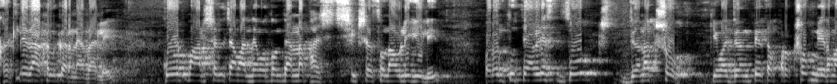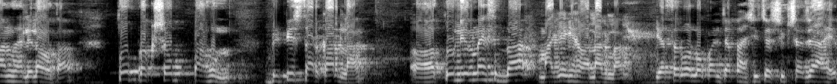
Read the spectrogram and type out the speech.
खटले दाखल करण्यात आले. कोर्ट मार्शलच्या माध्यमातून त्यांना फाशी शिक्षा सुनावली गेली. परंतु त्यावेळेस जो जनक्षोभ किंवा जनतेचा प्रक्षोभ निर्माण झालेला होता तो प्रक्षोभ पाहून ब्रिटिश सरकारला तो निर्णय सुद्धा मागे घ्यावा लागला. या सर्व लोकांच्या फाशीच्या शिक्षा ज्या आहेत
